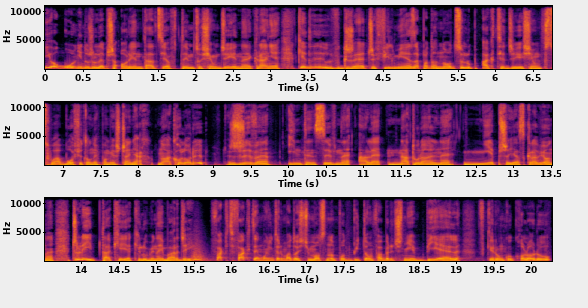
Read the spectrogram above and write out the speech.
i ogólnie dużo lepsza orientacja w tym, co się dzieje na ekranie, kiedy w grze czy filmie zapada noc lub akcja dzieje się w słabo oświetlonych pomieszczeniach. No a kolory? Żywe, intensywne, ale naturalne, nieprzejaskrawione, czyli takie, jakie lubię najbardziej. Fakt faktem, monitor ma dość mocno podbitą fabrycznie biel w kierunku koloru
